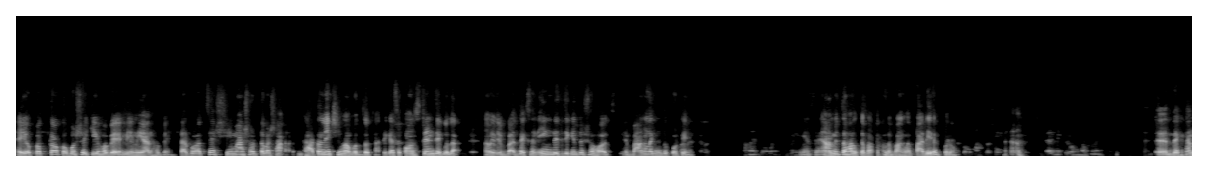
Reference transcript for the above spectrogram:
এই অপেক্ষক অবশ্যই কি হবে? লিনিয়ার হবে। তারপর হচ্ছে সীমা শর্ত বা ঘাটনিক সীমাবদ্ধতা, ঠিক আছে? কনস্ট্যান্ট যেগুলা। দেখছেন, ইংরেজি কিন্তু সহজ, বাংলা কিন্তু কঠিন। ঠিক আছে? আমি তো হালকা পাতলা বাংলা পারি এরপরও। দেখেন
